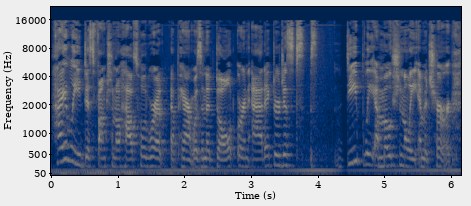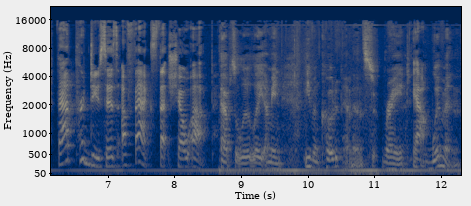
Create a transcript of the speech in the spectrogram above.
highly dysfunctional household where a, parent was an adult or an addict or just deeply emotionally immature, that produces effects that show up. Absolutely. I mean, even codependence, right? Yeah. Women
